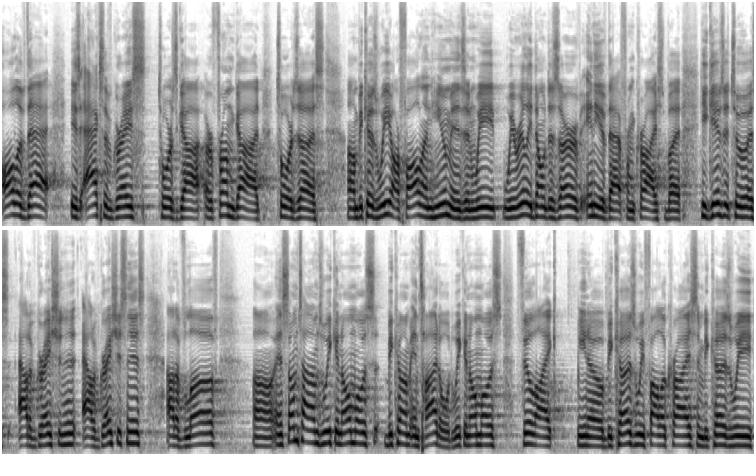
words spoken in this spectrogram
all of that is acts of grace towards God or from God towards us um, because we are fallen humans and we, we really don't deserve any of that from Christ, but He gives it to us out of, gracious, out of graciousness, out of love. Uh, and sometimes we can almost become entitled. We can almost feel like, you know, because we follow Christ and because we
